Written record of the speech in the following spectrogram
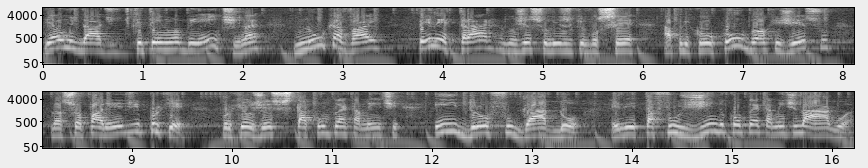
e a umidade que tem no ambiente né, nunca vai penetrar no gesso liso que você aplicou com o bloco de gesso na sua parede. Por quê? Porque o gesso está completamente hidrofugado. Ele está fugindo completamente da água.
